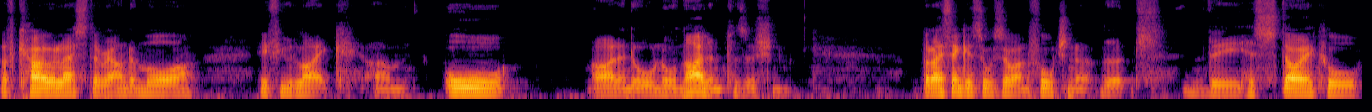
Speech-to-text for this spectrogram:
have coalesced around a more, if you like, um, all Ireland, or Northern Ireland position. But I think it's also unfortunate that the historical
